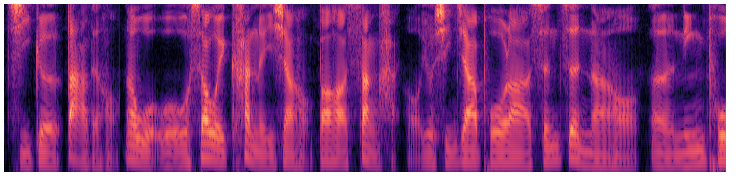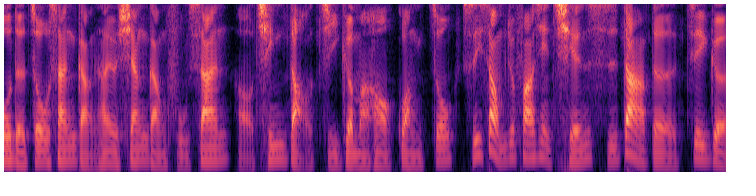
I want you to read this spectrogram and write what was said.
几个大的哈，那我我我稍微看了一下哈，包括上海哦，有新加坡啦、深圳啦哈，呃，宁波的舟山港，还有香港釜山哦、青岛岛几个嘛，哈，广州。实际上我们就发现前十大的这个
